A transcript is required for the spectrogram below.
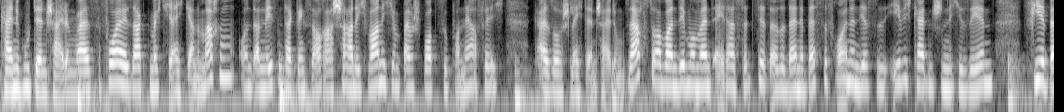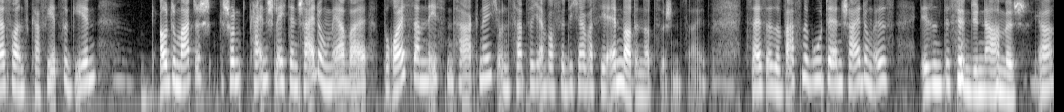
keine gute Entscheidung, weil es vorher gesagt, möchte ich eigentlich gerne machen und am nächsten Tag denkst du auch, ah, schade, ich war nicht beim Sport super nervig, also schlechte Entscheidung. Sagst du aber in dem Moment, ey, da sitzt jetzt also deine beste Freundin, die hast du Ewigkeiten schon nicht gesehen, viel besser ins Café zu gehen, automatisch schon keine schlechte Entscheidung mehr, weil bereust du am nächsten Tag nicht und es hat sich einfach für dich ja was geändert in der Zwischenzeit. Das heißt also, was eine gute Entscheidung ist, ist ein bisschen dynamisch, ja.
